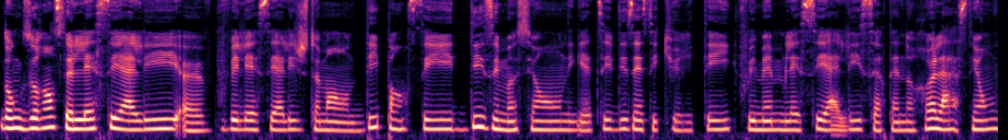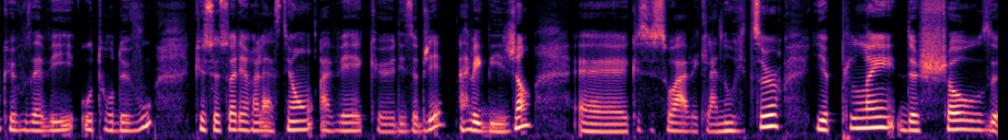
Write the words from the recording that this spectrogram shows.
Donc, durant ce laisser-aller, euh, vous pouvez laisser aller justement des pensées, des émotions négatives, des insécurités. Vous pouvez même laisser aller certaines relations que vous avez autour de vous, que ce soit des relations avec euh, des objets, avec des gens, euh, que ce soit avec la nourriture. Il y a plein de choses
